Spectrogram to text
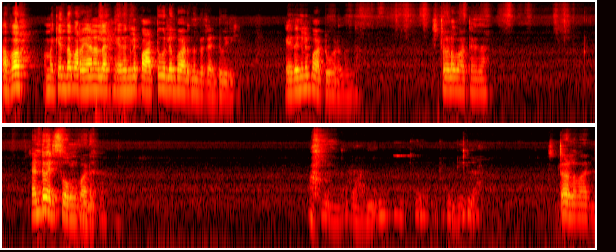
അപ്പോൾ അമ്മയ്ക്ക് എന്താ പറയാനുള്ളത് ഏതെങ്കിലും പാട്ട് വല്ലതും പാടുന്നുണ്ടോ രണ്ടു വരി? ഏതെങ്കിലും പാട്ട് പാടുന്നുണ്ടോ? ഇഷ്ടമുള്ള പാട്ട് ഏതാ? രണ്ടു വരി സോങ് പാട് എന്താ പാടുന്നത് എനിക്ക് ഒരു പിടിയില്ല ഇഷ്ടമുള്ള പാട്ട്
